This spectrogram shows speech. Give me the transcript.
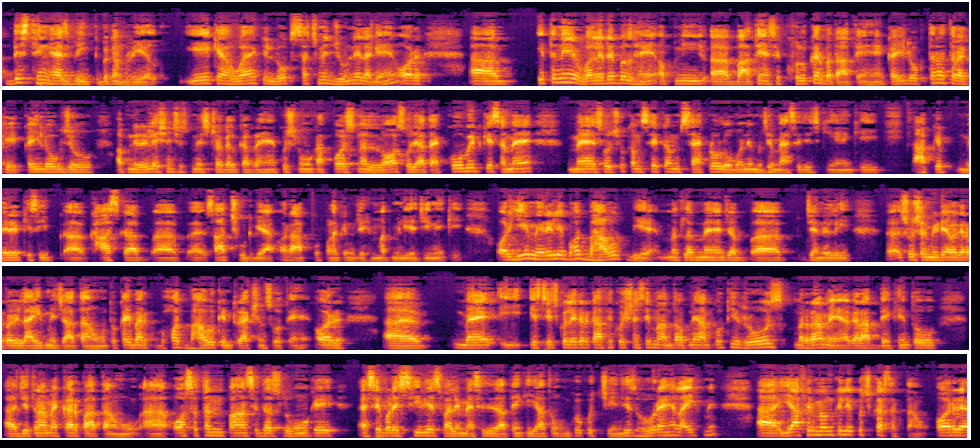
this thing has been become real ये क्या हुआ है कि लोग सच में जुड़ने लगे हैं और इतने वलरेबल हैं, अपनी बातें ऐसे खुलकर बताते हैं। कई लोग तरह तरह के, कई लोग जो अपने रिलेशनशिप में स्ट्रगल कर रहे हैं, कुछ लोगों का पर्सनल लॉस हो जाता है। कोविड के समय मैं सोचू, कम से कम सैकड़ों लोगों ने मुझे मैसेजेस किए हैं कि आपके, मेरे किसी खास का साथ छूट गया और आपको पढ़ के मुझे हिम्मत मिली है जीने की। और ये मेरे लिए बहुत भावुक भी है। मतलब मैं जब जनरली सोशल मीडिया वगैरह पर भी लाइव में जाता हूँ तो कई बार बहुत भावुक इंटरेक्शन होते हैं। और मैं इस चीज़ को लेकर काफ़ी क्वेश्चन नसीब मानता हूँ अपने आप को कि रोज़मर्रा में अगर आप देखें तो जितना मैं कर पाता हूँ औसतन पाँच से दस लोगों के ऐसे बड़े सीरियस वाले मैसेजेस आते हैं कि या तो उनको कुछ चेंजेस हो रहे हैं लाइफ में या फिर मैं उनके लिए कुछ कर सकता हूँ। और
